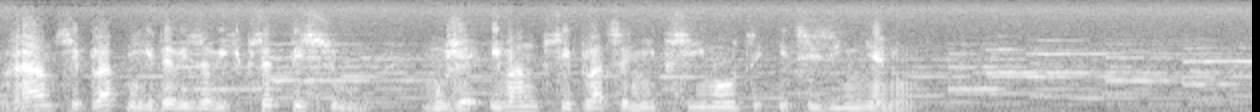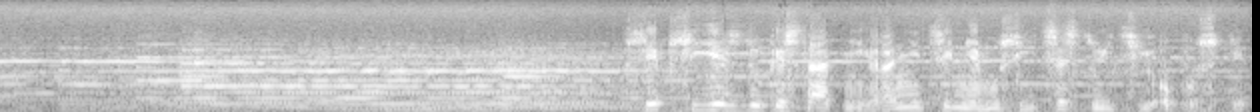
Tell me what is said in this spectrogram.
V rámci platných devizových předpisů může Ivan při placení přijmout i cizí měnu. Při příjezdu ke státní hranici mě musí cestující opustit.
